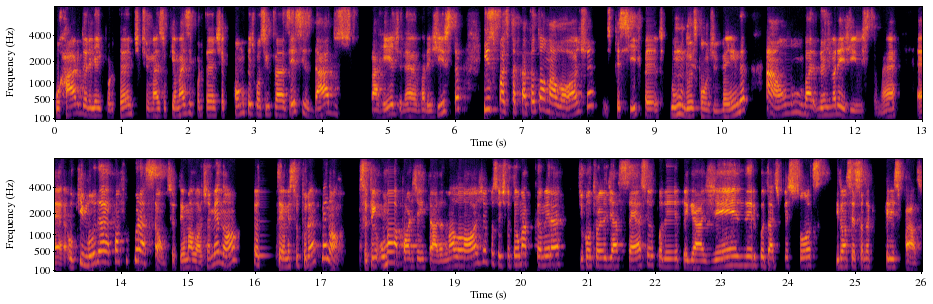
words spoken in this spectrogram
o hardware ele é importante, mas o que é mais importante é como que a gente consegue trazer esses dados para a rede, né, varejista. Isso pode ser aplicado tanto a uma loja específica, um, dois pontos de venda, a um grande varejista, né. É, o que muda é a configuração. Se eu tenho uma loja menor, eu tenho uma estrutura menor. Se eu tenho uma porta de entrada numa loja, você ter uma câmera de controle de acesso, eu poder pegar gênero quantidade de pessoas que estão acessando aquele espaço.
